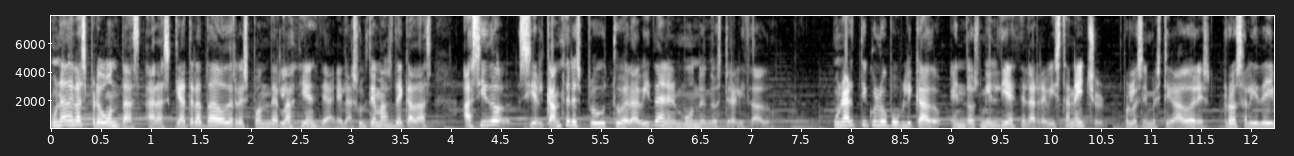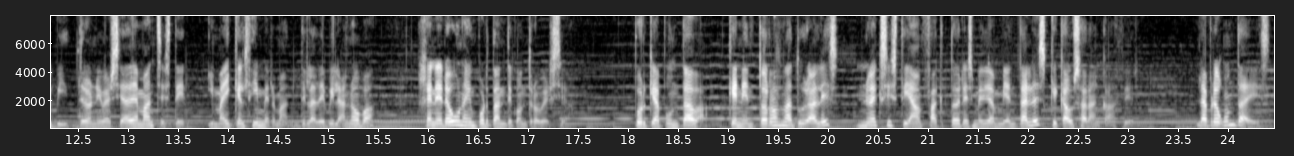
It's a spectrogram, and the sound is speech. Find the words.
Una de las preguntas a las que ha tratado de responder la ciencia en las últimas décadas ha sido si el cáncer es producto de la vida en el mundo industrializado. Un artículo publicado en 2010 en la revista Nature por los investigadores Rosalie David de la Universidad de Manchester y Michael Zimmerman de la de Villanova generó una importante controversia, porque apuntaba que en entornos naturales no existían factores medioambientales que causaran cáncer. La pregunta es,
